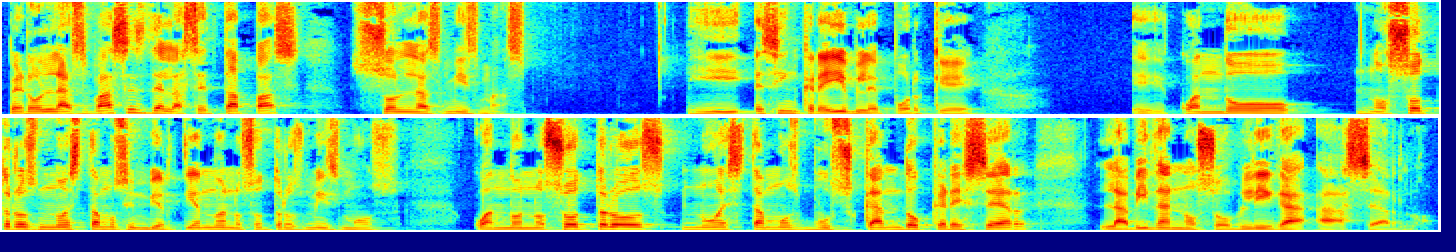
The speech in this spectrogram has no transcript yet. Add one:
pero las bases de las etapas son las mismas. Y es increíble porque eh, cuando nosotros no estamos invirtiendo en nosotros mismos, cuando nosotros no estamos buscando crecer, la vida nos obliga a hacerlo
